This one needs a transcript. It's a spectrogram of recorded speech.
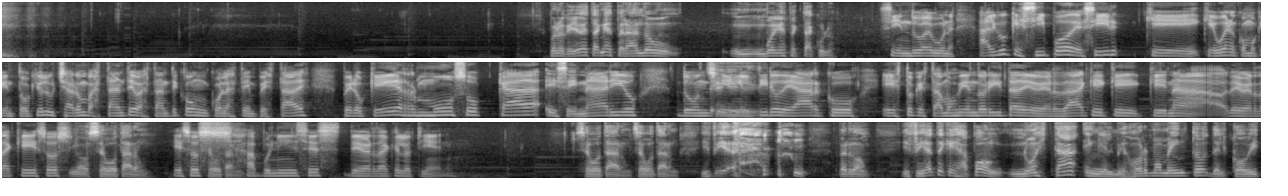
Bueno, que ellos están esperando un, un buen espectáculo. Sin duda alguna. Algo que sí puedo decir que, que, bueno, como que en Tokio lucharon bastante, bastante con, con las tempestades, pero qué hermoso cada escenario donde Sí. en el tiro de arco, esto que estamos viendo ahorita, de verdad que, que, que nada, de verdad que esos, No, se votaron. esos se votaron. japoneses de verdad que lo tienen. Se votaron, se votaron. Y fíjate, Perdón. Y fíjate que Japón no está en el mejor momento del COVID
